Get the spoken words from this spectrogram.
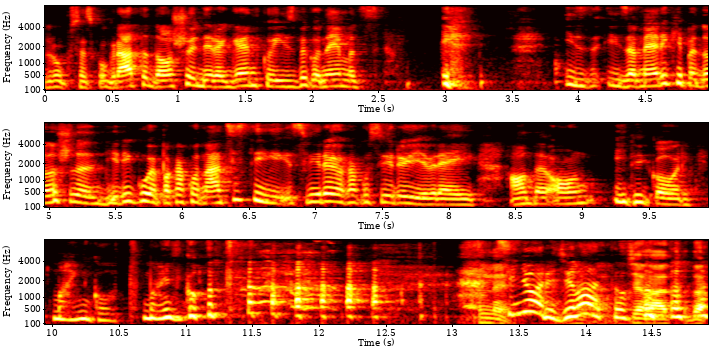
drugog svetskog rata, došao je dirigent koji je izbegao Nemac iz, iz Amerike pa je došao da diriguje, pa kako nacisti sviraju, kako sviraju jevreji. A onda on ide i govori, mein Gott, mein Gott. Ne. Signore, gelato. Gelato, da.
